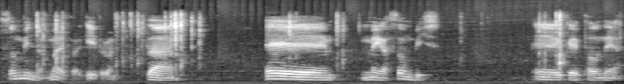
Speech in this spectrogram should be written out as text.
Zombies normales por aquí, pero bueno. Plan. Eh, mega zombies. Eh, que spawnea.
